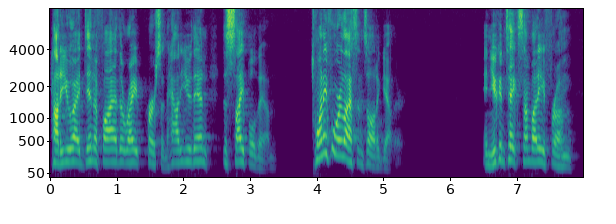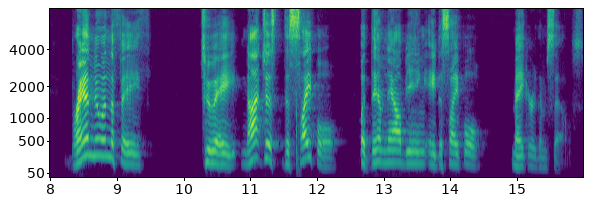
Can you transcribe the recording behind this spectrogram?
How do you identify the right person? How do you then disciple them? 24 lessons altogether. And you can take somebody from brand new in the faith to a not just disciple, but them now being a disciple maker themselves.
